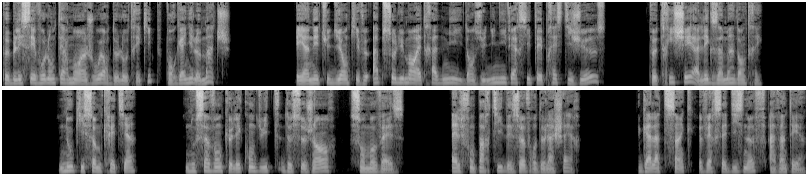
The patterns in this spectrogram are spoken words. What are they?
peut blesser volontairement un joueur de l'autre équipe pour gagner le match. Et un étudiant qui veut absolument être admis dans une université prestigieuse peut tricher à l'examen d'entrée. Nous qui sommes chrétiens, nous savons que les conduites de ce genre sont mauvaises. Elles font partie des œuvres de la chair. Galates 5, versets 19 à 21.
